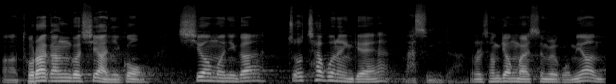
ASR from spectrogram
어, 돌아간 것이 아니고 시어머니가 쫓아보낸 게 맞습니다. 오늘 성경 말씀을 보면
